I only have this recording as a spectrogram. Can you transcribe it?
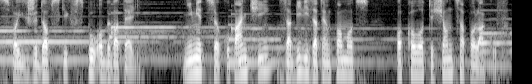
swoich żydowskich współobywateli. Niemieccy okupanci zabili za tę pomoc około tysiąca Polaków.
